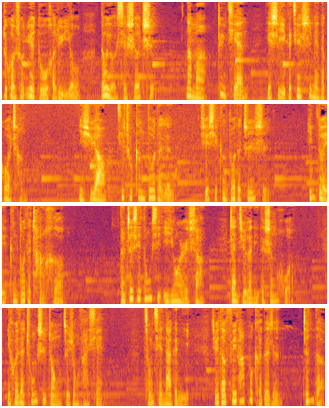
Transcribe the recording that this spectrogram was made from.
如果说阅读和旅游都有些奢侈，那么挣钱也是一个见世面的过程。你需要接触更多的人，学习更多的知识，应对更多的场合。等这些东西一拥而上，占据了你的生活，你会在充实中最终发现，从前那个你觉得非他不可的人，真的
